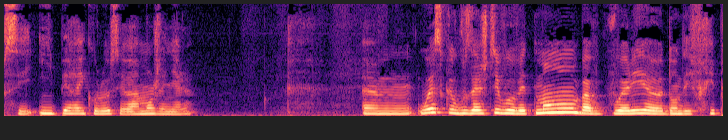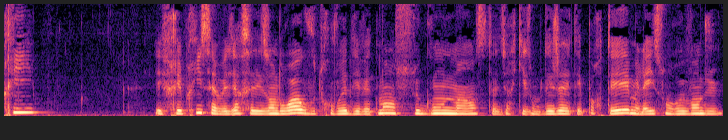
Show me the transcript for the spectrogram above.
c'est hyper écolo, c'est vraiment génial. Euh, où est-ce que vous achetez vos vêtements? Bah, Vous pouvez aller dans des friperies. Les friperies, ça veut dire c'est des endroits où vous trouverez des vêtements en seconde main, c'est-à-dire qu'ils ont déjà été portés, mais là ils sont revendus.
